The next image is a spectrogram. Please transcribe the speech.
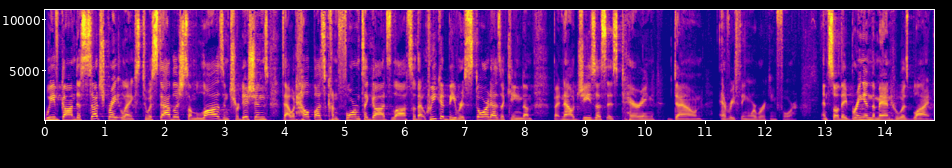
We've gone to such great lengths to establish some laws and traditions that would help us conform to God's law so that we could be restored as a kingdom. But now Jesus is tearing down everything we're working for. And so they bring in the man who was blind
